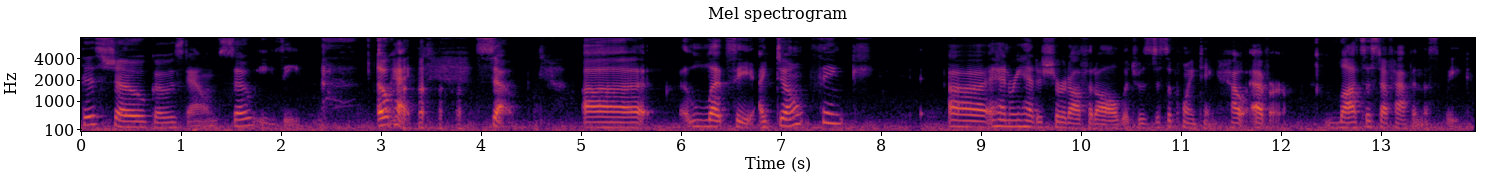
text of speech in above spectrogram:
This show goes down so easy. Okay, so uh, let's see. I don't think uh, Henry had his shirt off at all, which was disappointing. However, lots of stuff happened this week.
